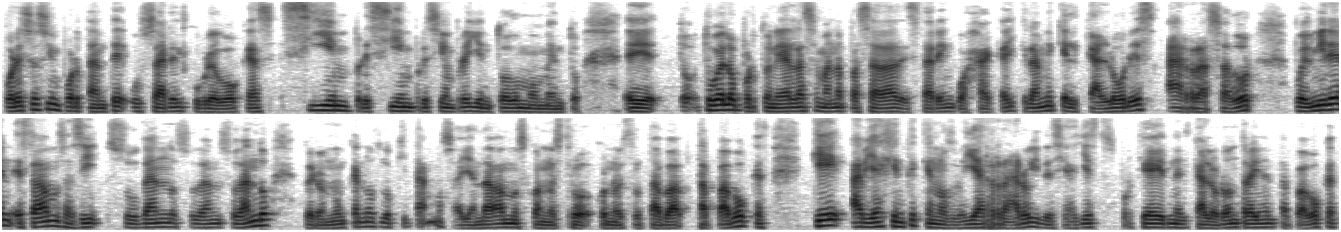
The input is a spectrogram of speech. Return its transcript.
por eso es importante usar el cubrebocas siempre, siempre, siempre y en todo momento. Eh, tuve la oportunidad la semana pasada de estar en Oaxaca y créanme que el calor es arrasador. Pues miren, estábamos así sudando sudando, sudando, pero nunca nos lo quitamos. Ahí andábamos con nuestro, con nuestro tapabocas, que había gente que nos veía raro y decía, ay, esto es porque en el calorón traen el tapabocas.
